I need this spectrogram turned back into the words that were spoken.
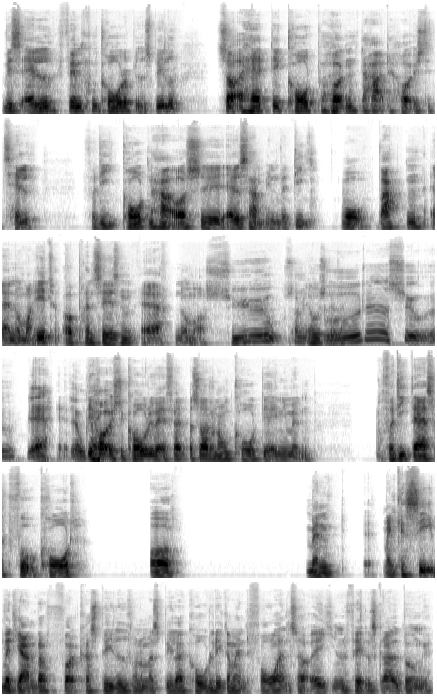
hvis alle 15 kort er blevet spillet, så at have det kort på hånden, der har det højeste tal. Fordi kortene har også øh, alle sammen en værdi, hvor vagten er nummer 1, og prinsessen er nummer 7, som jeg husker det. 8 og 7, ja, det er Det højeste kort i hvert fald, og så er der nogle kort derinde imellem. Fordi der er så få kort, og man, man kan se, hvad de andre folk har spillet, for når man spiller et kort, ligger man foran sig og ikke i en fælles skraldebunke.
